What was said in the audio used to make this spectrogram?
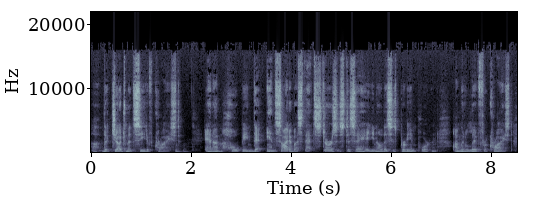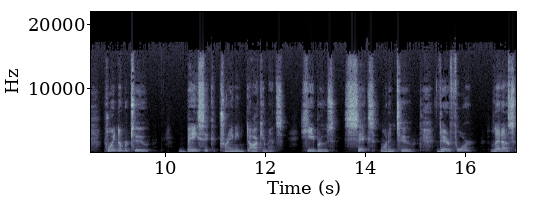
uh, the judgment seat of Christ. And I'm hoping that inside of us, that stirs us to say, hey, you know, this is pretty important. I'm going to live for Christ. Point number two, basic training documents. Hebrews 6, 1 and 2. Therefore, let us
